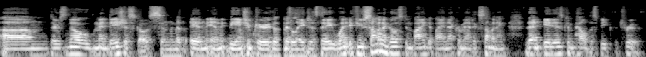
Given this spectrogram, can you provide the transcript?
Um, there's no mendacious ghosts in the in, in the ancient period of the Middle Ages. They went, if you summon a ghost and bind it by a necromantic summoning, then it is compelled to speak the truth.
